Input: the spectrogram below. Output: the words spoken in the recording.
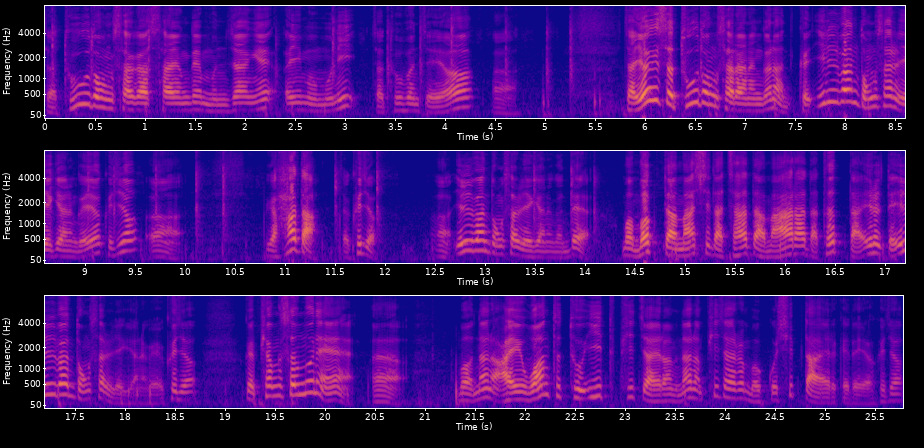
자, 두 동사가 사용된 문장의 의문문이 자, 두 번째요. 어. 자, 여기서 두 동사라는 거는 그 일반 동사를 얘기하는 거예요. 그죠? 어. 그러니까 하다. 자, 그죠? 어, 일반 동사를 얘기하는 건데 뭐 먹다, 마시다, 자다, 말하다, 듣다 이럴 때 일반 동사를 얘기하는 거예요. 그죠? 그 평서문에 어, 뭐 나는 I want to eat pizza 이러면 나는 피자를 먹고 싶다 이렇게 돼요. 그죠?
